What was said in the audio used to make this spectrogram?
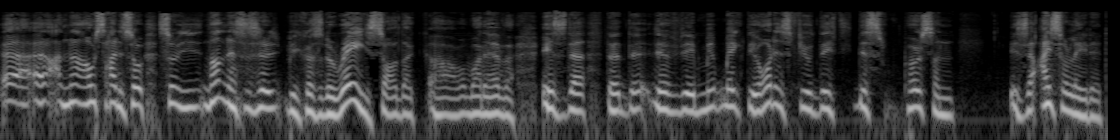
uh, uh, no, outside. So, so not necessarily because of the race or the uh, whatever. Is the the, the they make the audience feel this this person is isolated.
